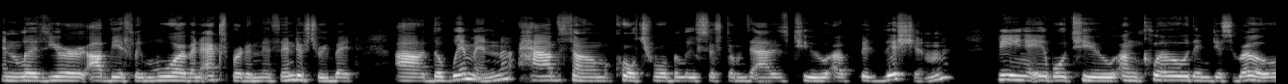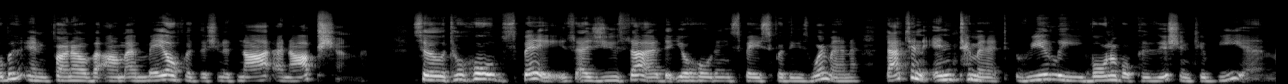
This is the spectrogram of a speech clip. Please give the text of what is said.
and Liz, you're obviously more of an expert in this industry, but uh, the women have some cultural belief systems as to a physician being able to unclothe and disrobe in front of um, a male physician is not an option. So to hold space, as you said, that you're holding space for these women, that's an intimate, really vulnerable position to be in.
